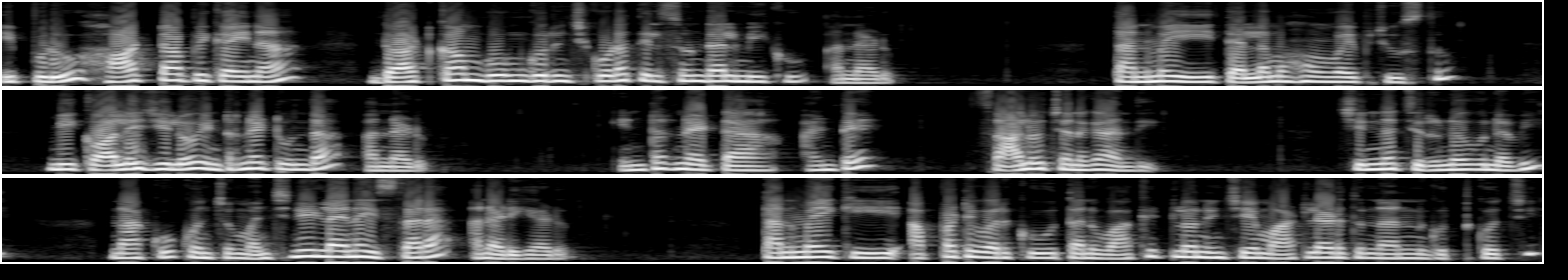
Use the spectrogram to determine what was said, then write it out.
ఇప్పుడు హాట్ టాపిక్ అయిన డాట్ కామ్ బూమ్ గురించి కూడా తెలుసుండాలి మీకు అన్నాడు. తన్మయి తెల్లమొహం వైపు చూస్తూ మీ కాలేజీలో ఇంటర్నెట్ ఉందా? అన్నాడు. ఇంటర్నెట్టా? అంటే? సాలోచనగా అంది. చిన్న చిరునవ్వు నవ్వి నాకు కొంచెం మంచినీళ్ళైనా ఇస్తారా? అని అడిగాడు. తన్మయ్యకి అప్పటి వరకు తను వాకిట్లో నుంచే మాట్లాడుతున్నానని గుర్తుకొచ్చి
